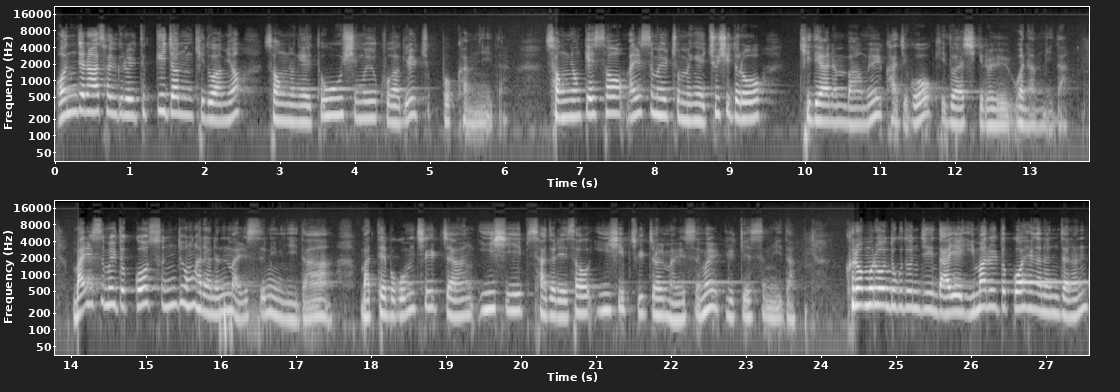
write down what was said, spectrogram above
언제나 설교를 듣기 전 기도하며 성령의 도우심을 구하길 축복합니다. 성령께서 말씀을 조명해 주시도록 기대하는 마음을 가지고 기도하시기를 원합니다. 말씀을 듣고 순종하라는 말씀입니다. 마태복음 7장 24절에서 27절 말씀을 읽겠습니다. 그러므로 누구든지 나의 이 말을 듣고 행하는 자는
